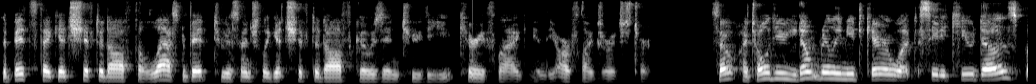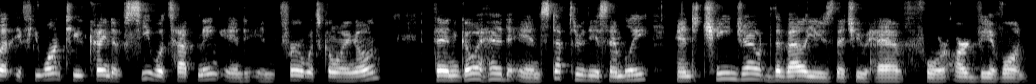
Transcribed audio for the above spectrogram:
the bits that get shifted off, the last bit to essentially get shifted off goes into the carry flag in the rflags register. So I told you, you don't really need to care what CDQ does, but if you want to kind of see what's happening and infer what's going on, then go ahead and step through the assembly and change out the values that you have for argv of one.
